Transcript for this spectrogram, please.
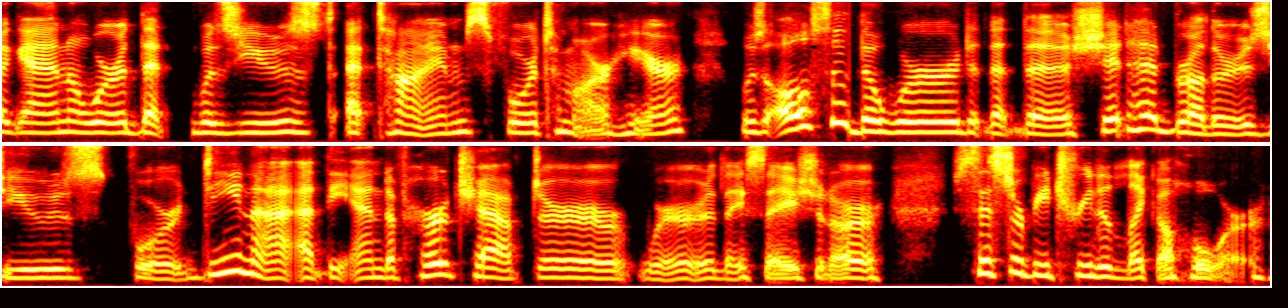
again, a word that was used at times for Tamar here, was also the word that the shithead brothers use for Dinah at the end of her chapter, where they say, Should our sister be treated like a whore?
